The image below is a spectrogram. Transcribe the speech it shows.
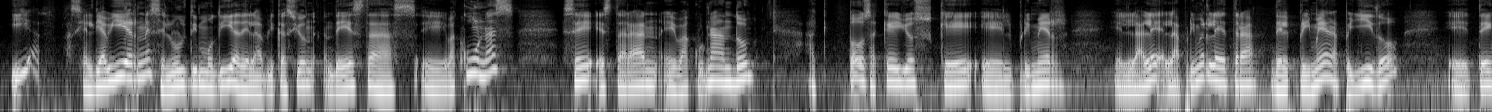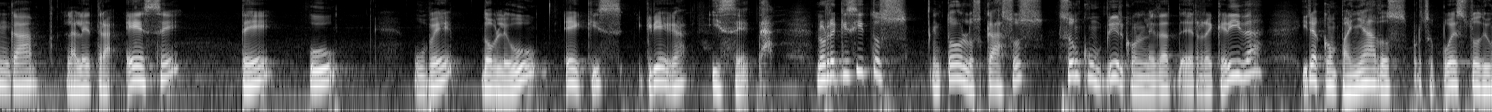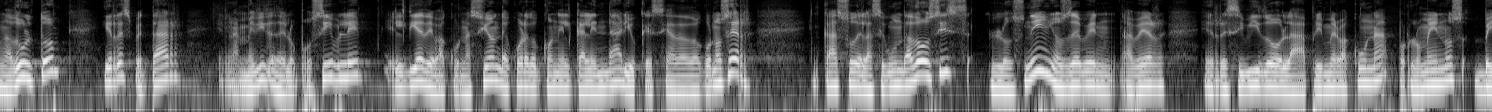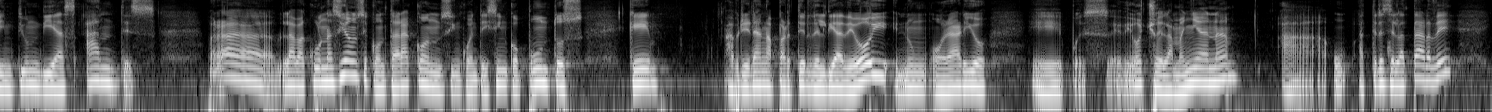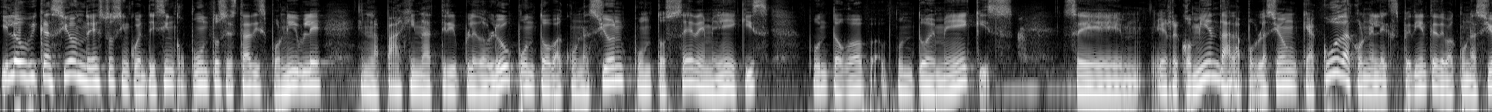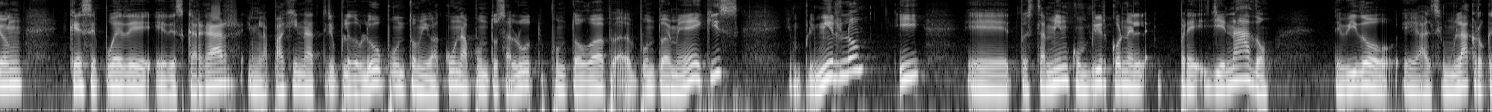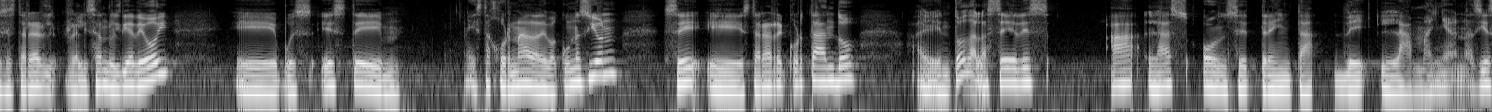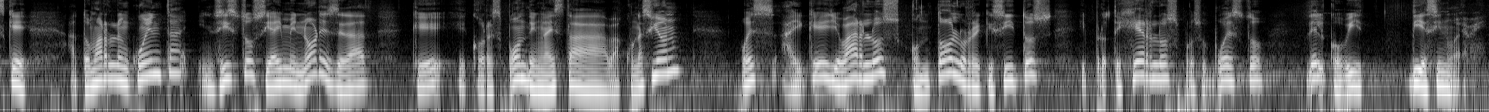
y hacia el día viernes, el último día de la aplicación de estas eh, vacunas, se estarán eh, vacunando a todos aquellos que el primer, la, la primera letra del primer apellido eh, tenga la letra S, T, U, V, W, X, Y y Z. Los requisitos en todos los casos son cumplir con la edad requerida, ir acompañados, por supuesto, de un adulto y respetar en la medida de lo posible el día de vacunación de acuerdo con el calendario que se ha dado a conocer. En caso de la segunda dosis, los niños deben haber eh, recibido la primera vacuna por lo menos 21 días antes. Para la vacunación se contará con 55 puntos que abrirán a partir del día de hoy en un horario eh, pues de 8 de la mañana a, a, 3 de la tarde y la ubicación de estos 55 puntos está disponible en la página www.vacunación.cdmx.gov.mx. Se eh, recomienda a la población que acuda con el expediente de vacunación que se puede eh, descargar en la página www.mivacuna.salud.gov.mx, imprimirlo y eh, pues también cumplir con el prellenado debido eh, al simulacro que se estará realizando el día de hoy. pues este, esta jornada de vacunación se estará recortando en todas las sedes a las 11.30 de la mañana. Así es que a tomarlo en cuenta, insisto, si hay menores de edad que eh, corresponden a esta vacunación, pues hay que llevarlos con todos los requisitos y protegerlos, por supuesto, del COVID-19.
